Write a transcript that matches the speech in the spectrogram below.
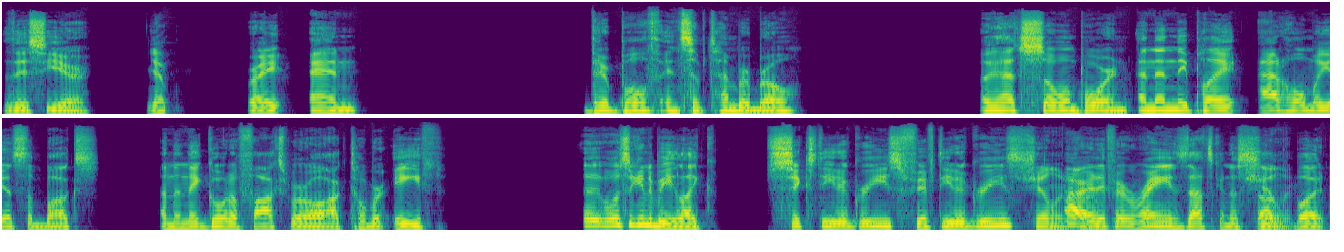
this year. Yep. Right. And they're both in September, bro. Like, that's so important. And then they play at home against the Bucks. And then they go to Foxborough October 8th. Uh, What's it going to be? Like 60 degrees, 50 degrees? Chilling. All right, bro. if it rains, that's going to suck. Chilling. But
